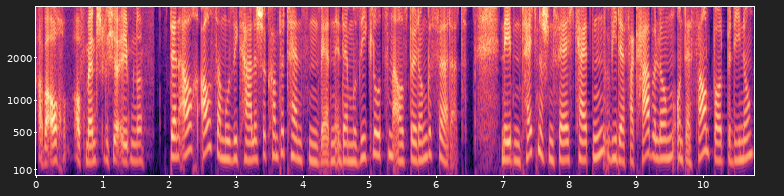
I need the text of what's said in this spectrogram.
aber auch auf menschlicher Ebene. Denn auch außermusikalische Kompetenzen werden in der Musiklotsenausbildung gefördert. Neben technischen Fähigkeiten wie der Verkabelung und der Soundboard-Bedienung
